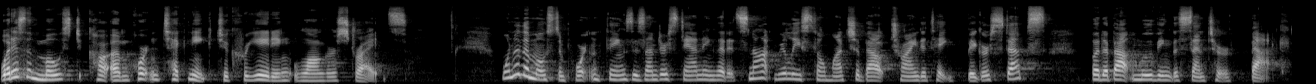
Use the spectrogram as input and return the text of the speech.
What is the most important technique to creating longer strides? One of the most important things is understanding that it's not really so much about trying to take bigger steps, but about moving the center back.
